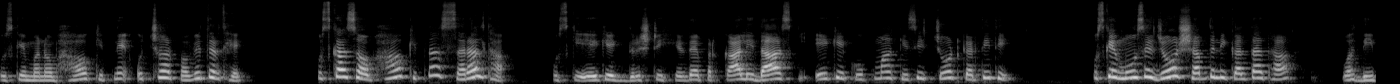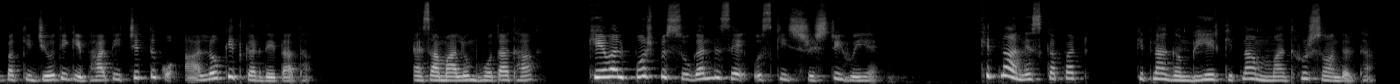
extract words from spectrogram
उसके मनोभाव कितने उच्च और पवित्र थे। उसका स्वभाव कितना सरल था। उसकी एक एक दृष्टि हृदय पर कालिदास की एक एक उपमा किसी चोट करती थी। उसके मुँह से जो शब्द निकलता था, वह दीपक की ज्योति की भांति चित्त को आलोकित कर देता था। ऐसा मालूम होता था, केवल पुष्प सुगंध से उसकी सृष्टि हुई है। कितना निष्कपट, कितना गंभीर, कितना मधुर सौंदर्य था।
